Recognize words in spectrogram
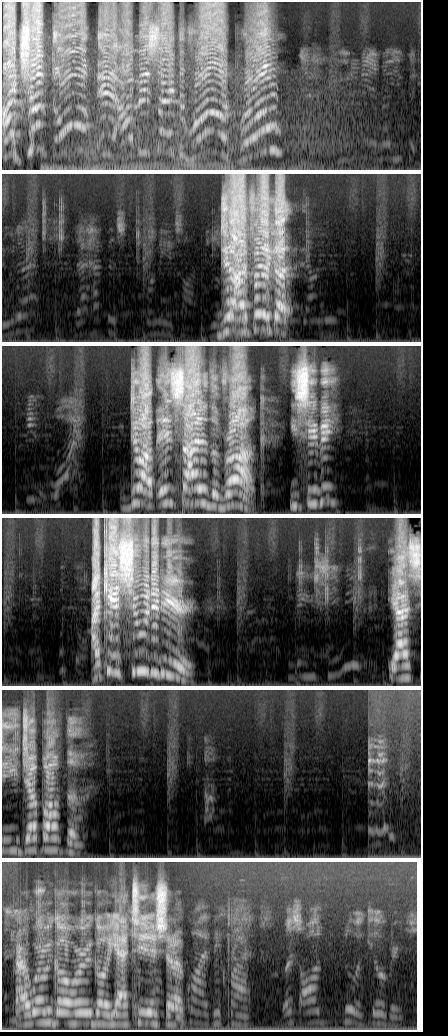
I jumped off and I'm inside the rock, bro. Yeah, you didn't know you could do that? That happens plenty of times. Dude, I feel like I. Dude, I'm inside of the rock. You see me? I can't shoot it here. Do you see me? Yeah, I see you. Jump off the. Alright, where we go? Where we go? Yeah, TJ, shut Be up. quiet, be quiet. Let's all do a kill race.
